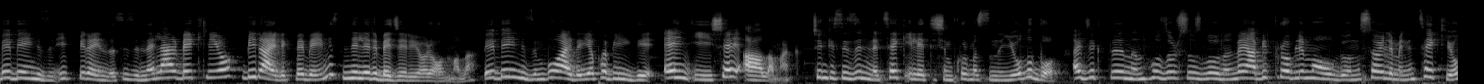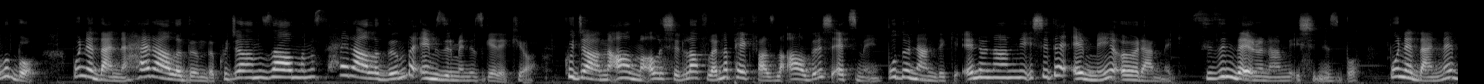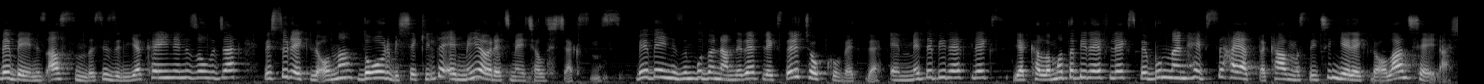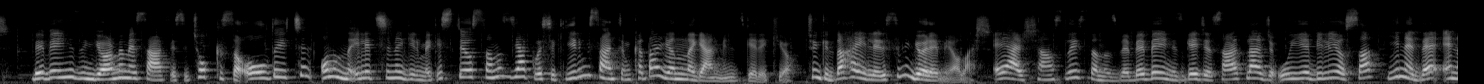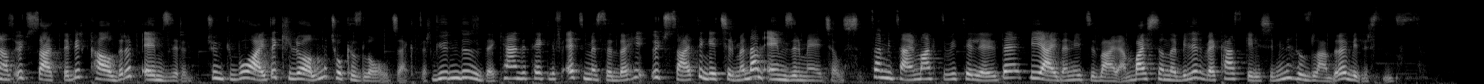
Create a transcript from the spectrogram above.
Bebeğinizin ilk bir ayında sizi neler bekliyor? Bir aylık bebeğiniz neleri beceriyor olmalı? Bebeğinizin bu ayda yapabildiği en iyi şey ağlamak. Çünkü sizinle tek iletişim kurmasının yolu bu. Acıktığının, huzursuzluğunun veya bir problemi olduğunu söylemenin tek yolu bu. Bu nedenle her ağladığında kucağınıza almanız, her ağladığında emzirmeniz gerekiyor. Kucağına alma alışır laflarına pek fazla aldırış etmeyin. Bu dönemdeki en önemli işi de emmeyi öğrenmek. Sizin de en önemli işiniz bu. Bu nedenle bebeğiniz aslında sizin yaka iğneniz olacak ve sürekli ona doğru bir şekilde emmeyi öğretmeye çalışacaksınız. Bebeğinizin bu dönemde refleksleri çok kuvvetli. Emme de bir refleks, yakalama da bir refleks ve bunların hepsi hayatta kalması için gerekli olan şeyler. Bebeğinizin görme mesafesi çok kısa olduğu için onunla iletişime girmek istiyorsanız yaklaşık 20 santim kadar yanına gelmeniz gerekiyor. Çünkü daha ilerisini göremiyorlar. Eğer şanslıysanız ve bebeğiniz gece saatlerce uyuyabiliyorsa yine de en az 3 saatte bir kaldırıp emzirin. Çünkü bu ayda kilo alımı çok hızlı olacaktır. Gündüz de kendi teklif etmese dahi 3 saati geçirmeden emzirmeye çalışın. Tummy time aktiviteleri de bir aydan itibaren başlanabilir ve kas gelişimini hızlandırabilirsiniz.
